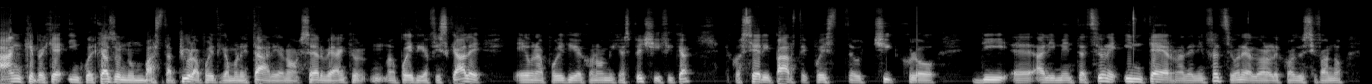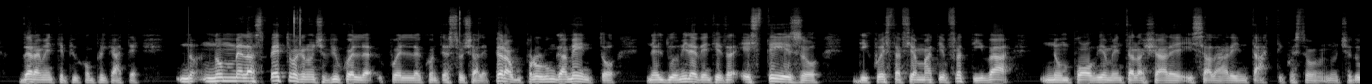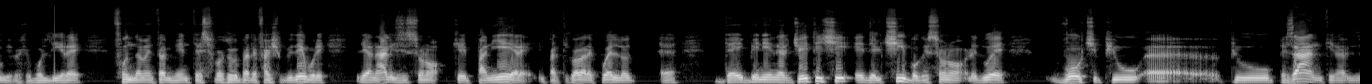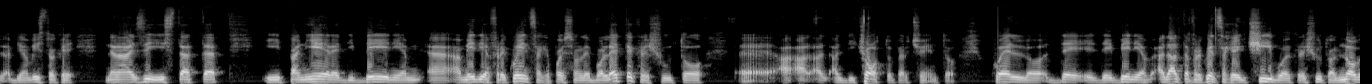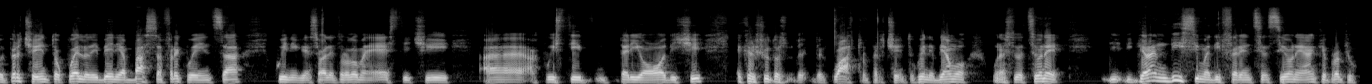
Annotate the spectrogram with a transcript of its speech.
anche perché in quel caso non basta più la politica monetaria, no? serve anche una politica fiscale e una politica economica specifica. Ecco, se riparte questo ciclo di eh, alimentazione interna dell'inflazione, allora le cose si fanno veramente più complicate. No, non me l'aspetto perché non c'è più quel, quel, contesto sociale, però un prolungamento nel 2023 esteso di questa fiammata inflattiva non può ovviamente lasciare i salari intatti, questo non c'è dubbio perché vuol dire fondamentalmente, soprattutto per le fasce più deboli, le analisi sono che il paniere, in particolare quello eh, dei beni energetici e del cibo, che sono le due voci più, eh, più, pesanti. Abbiamo visto che nell'analisi Istat il paniere di beni a, a, media frequenza, che poi sono le bollette, è cresciuto eh, al 18%, quello dei, dei beni ad alta frequenza, che è il cibo, è cresciuto al 9%, quello dei beni a bassa frequenza, quindi che so, elettrodomestici, eh, acquisti periodici, è cresciuto del 4%. Quindi abbiamo una situazione di, di grandissima differenziazione anche proprio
